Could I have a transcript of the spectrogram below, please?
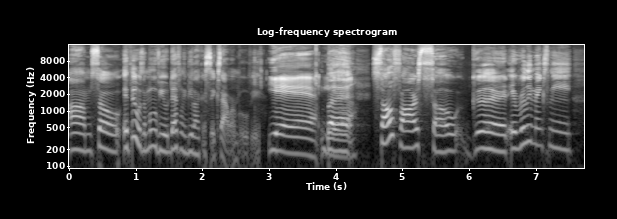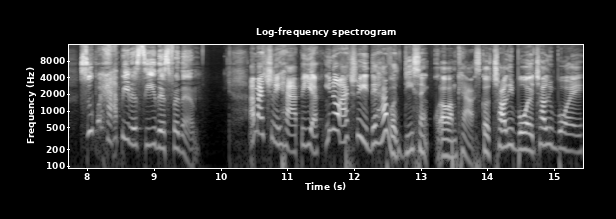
Um, so if it was a movie, it would definitely be like a six hour movie. Yeah. But yeah. so far, so good. It really makes me super happy to see this for them. I'm actually happy. Yeah, you know, actually, they have a decent um cast because Charly Boy, Charly Boy,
